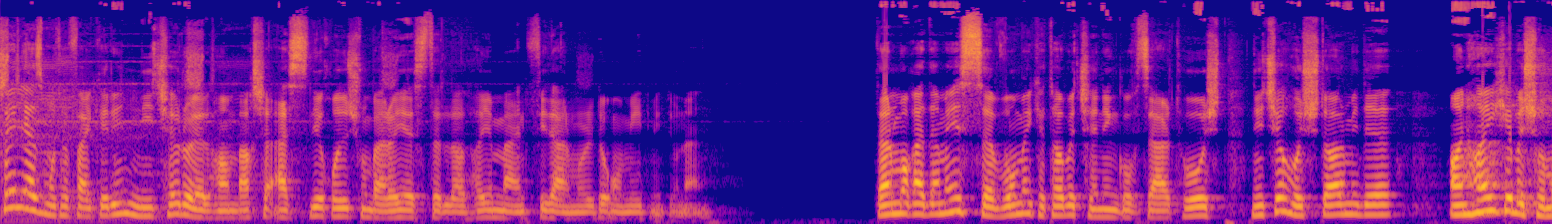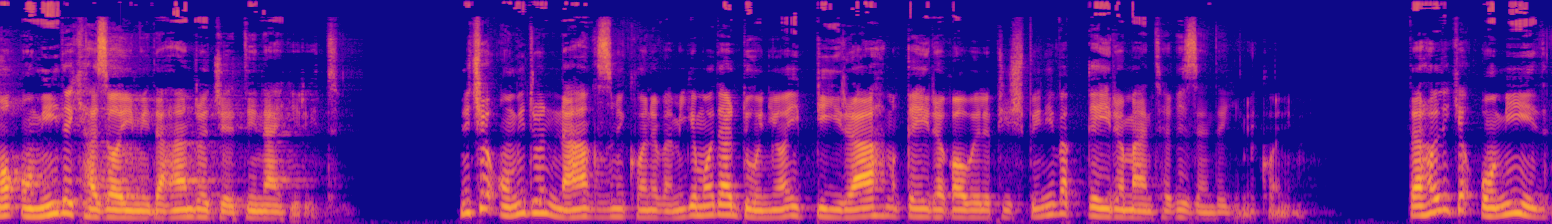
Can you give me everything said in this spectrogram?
خیلی از متفکرین نیچه رو الهام بخش اصلی خودشون برای استدلالهای منفی در مورد امید می‌دونن. در مقدمه سوم کتاب چنین گفت زرتشت نیچه هشدار میده آنهایی که به شما امید کذایی می‌دهند را جدی نگیرید. نیچه امید رو نقض می‌کنه و میگه ما در دنیای بیرحم غیر قابل پیش بینی و غیر منطقی زندگی می‌کنیم. در حالی که امید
